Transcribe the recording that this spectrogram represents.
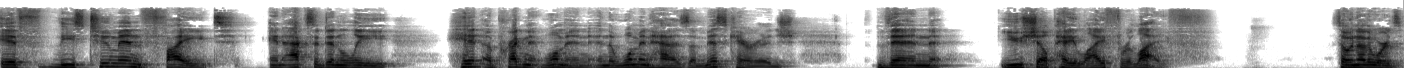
if these two men fight and accidentally hit a pregnant woman and the woman has a miscarriage, then you shall pay life for life. So in other words,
